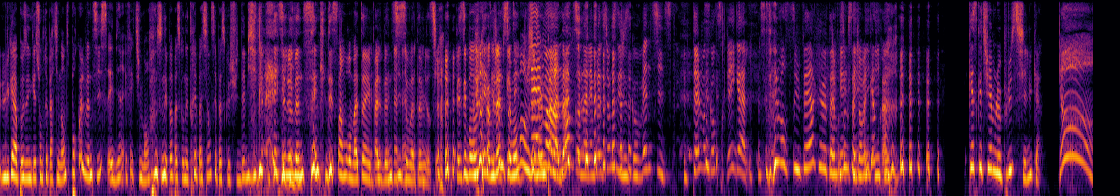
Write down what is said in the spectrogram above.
Lucas a posé une question très pertinente. Pourquoi le 26 Eh bien, effectivement, ce n'est pas parce qu'on est très patient, c'est parce que je suis débile. C'est le 25 décembre au matin et pas le 26 au matin, bien sûr. Et c'est pour vous dire comme j'aime ce moment, j'ai même pas la date. On a l'impression que c'est jusqu'au 26. tellement qu'on se régale. C'est tellement super que t'as l'impression que ça dure 24 heures. Qu'est-ce que tu aimes le plus chez Lucas? Oh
